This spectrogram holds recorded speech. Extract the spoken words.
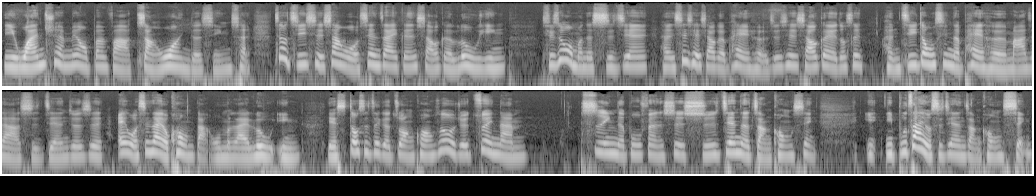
你完全没有办法掌握你的行程。就即使像我现在跟小葛录音。其实我们的时间很谢谢小葛配合，就是小葛也都是很机动性的配合马甲的时间，就是诶，我现在有空档，我们来录音，也是都是这个状况。所以我觉得最难适应的部分是时间的掌控性，你你不再有时间的掌控性，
